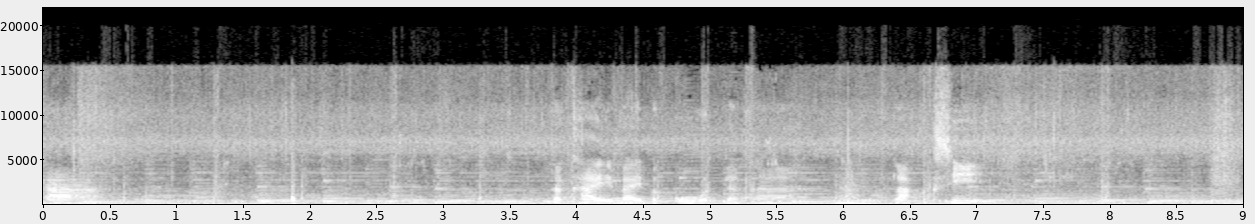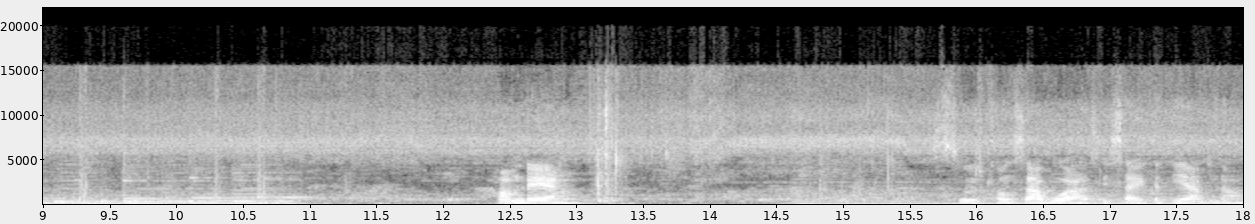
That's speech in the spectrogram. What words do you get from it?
ค่ะตะไคร้ใบประกูดแล้วก็หลักผักชีหอมแดง สูตรของซาบัวสิใสกระเทียมเนาะ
